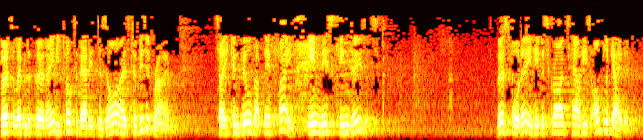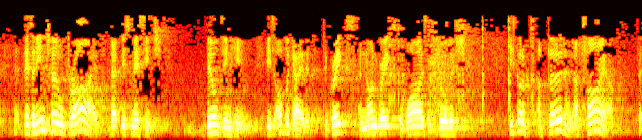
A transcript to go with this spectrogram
Verse 11 to 13, he talks about his desires to visit Rome so he can build up their faith in this King Jesus. Verse 14, he describes how he's obligated. There's an internal drive that this message builds in him. He's obligated to Greeks and non Greeks, to wise and foolish. He's got a, a burden, a fire for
